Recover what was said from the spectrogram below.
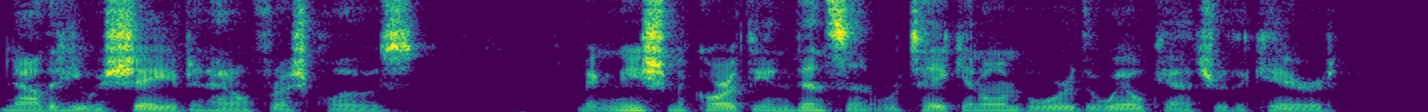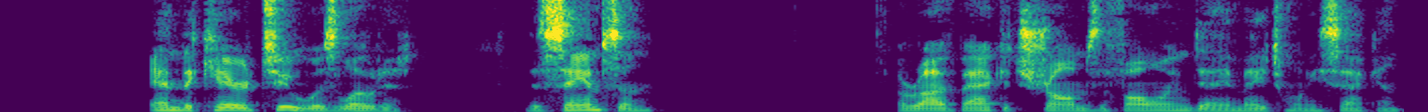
now that he was shaved and had on fresh clothes. McNeish, McCarthy, and Vincent were taken on board the whale catcher, the Caird, and the Caird, too, was loaded. The Samson, arrived back at Stromness the following day, May 22nd.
